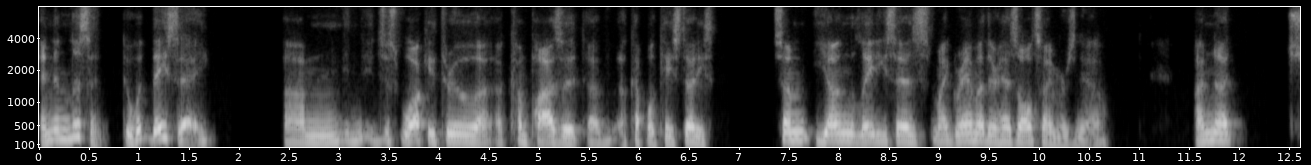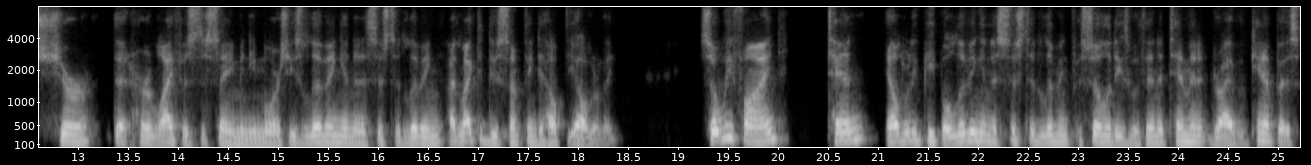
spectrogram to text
And then listen to what they say. Um, just walk you through a, a composite of a couple of case studies. Some young lady says, My grandmother has Alzheimer's now. I'm not sure that her life is the same anymore. She's living in an assisted living. I'd like to do something to help the elderly. So we find 10 elderly people living in assisted living facilities within a 10 minute drive of campus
